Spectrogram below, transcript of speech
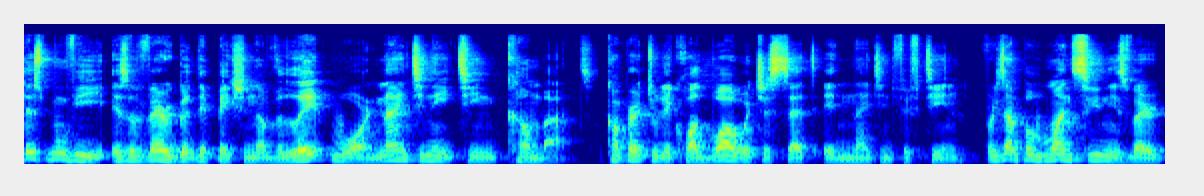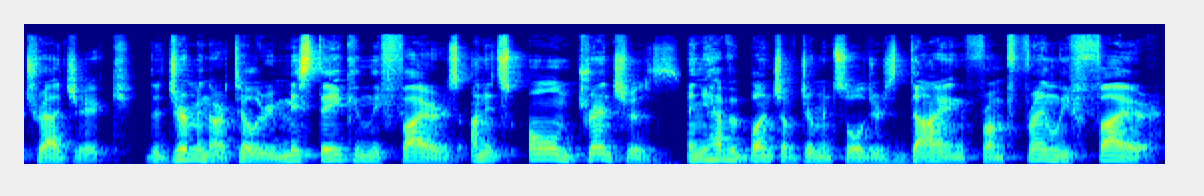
this movie is a very good depiction of the late war 1918 combat, compared to Les Croix de Bois, which is set in 1915. For example, one scene is very tragic. The German artillery mistakenly fires on its own trenches, and you have a bunch of German soldiers dying from friendly fire.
